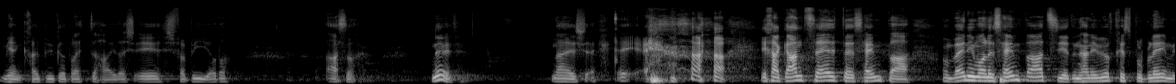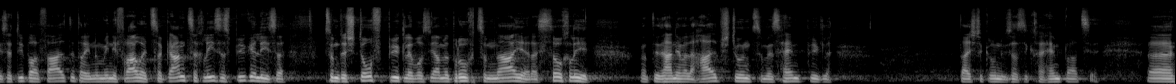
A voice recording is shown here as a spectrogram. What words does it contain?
wir haben kein Bügelbrett das ist eh ist vorbei, oder? Also, nicht? Nein, ich, ich habe ganz selten ein Hemd an. Und wenn ich mal ein Hemd anziehe, dann habe ich wirklich ein Problem. Es hat überall Falten drin. Und meine Frau hat so ein ganz kleines Bügeleisen, um den Stoff zu bügeln, den sie einmal braucht zum Nähen. Das ist so klein. Und dann habe ich mal eine halbe Stunde, um ein Hemd zu bügeln. Das ist der Grund, wieso ich kein Hemd anziehe. Äh,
